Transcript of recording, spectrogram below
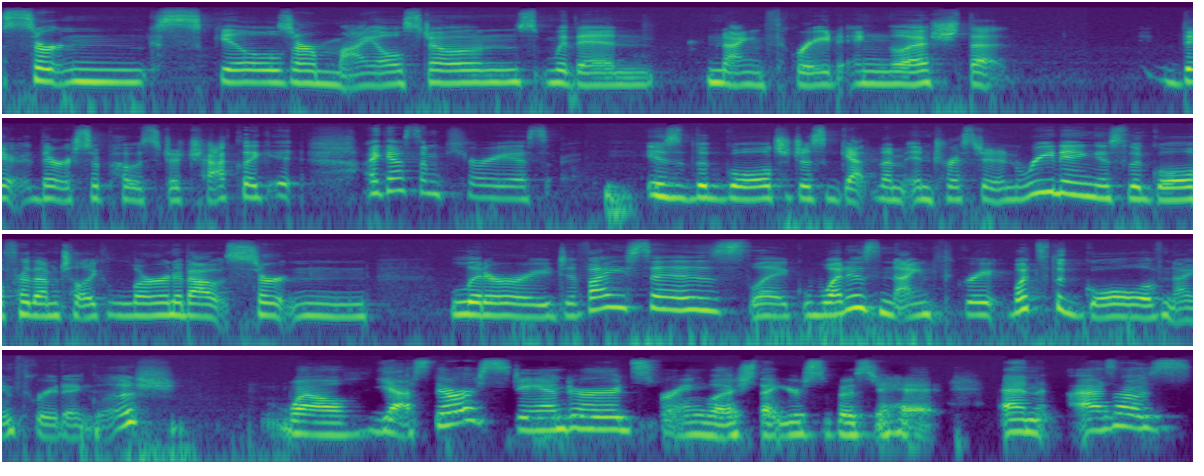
certain skills or milestones within ninth grade English that they're they're supposed to check? Like, it, I guess I'm curious: is the goal to just get them interested in reading? Is the goal for them to like learn about certain literary devices? Like, what is ninth grade? What's the goal of ninth grade English? well, yes, there are standards for English that you're supposed to hit. And as I was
